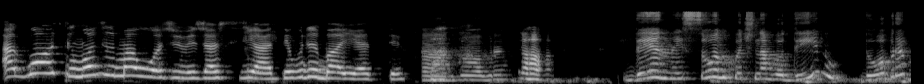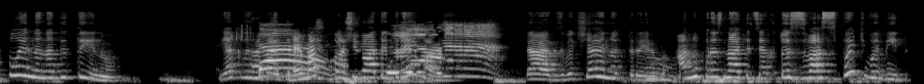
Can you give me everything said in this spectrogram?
а горсть может морозиве засять буде бояться. Так, добре. Денний сон хоч на годину добре вплине на дитину. Як ви гадаєте, Треба спочивати треба? Так, звичайно, треба. А ну, признайтеся, хтось з вас спить в обід?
